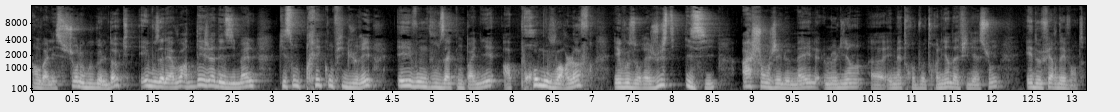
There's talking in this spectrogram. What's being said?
on va aller sur le Google Doc et vous allez avoir déjà des emails qui sont préconfigurés et vont vous accompagner à promouvoir l'offre et vous aurez juste ici à changer le mail, le lien euh, et mettre votre lien d'affiliation et de faire des ventes.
